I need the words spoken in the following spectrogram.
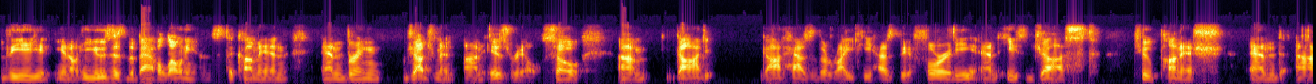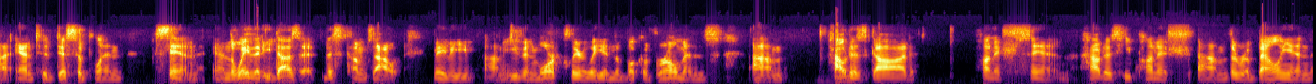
the you know he uses the Babylonians to come in and bring judgment on Israel. So um, God God has the right, He has the authority, and He's just to punish and uh, and to discipline sin. And the way that He does it, this comes out maybe um, even more clearly in the book of Romans. Um, how does God punish sin? How does He punish um, the rebellion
